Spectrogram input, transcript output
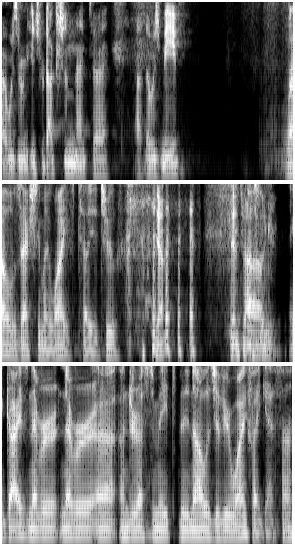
uh, was there an introduction that uh, uh, that was made? Well, it was actually my wife. Tell you the truth. yeah. Fantastic. Um, and guys, never, never uh, underestimate the knowledge of your wife. I guess, huh?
